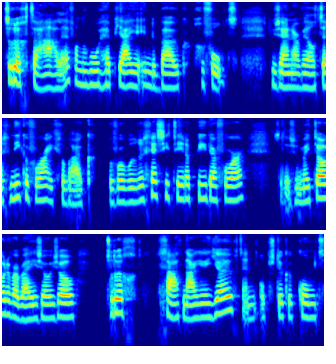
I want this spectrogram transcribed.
terug te halen. Van hoe heb jij je in de buik gevoeld? Nu zijn er wel technieken voor. Ik gebruik bijvoorbeeld regressietherapie daarvoor. Dus dat is een methode waarbij je sowieso terug gaat naar je jeugd en op stukken komt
